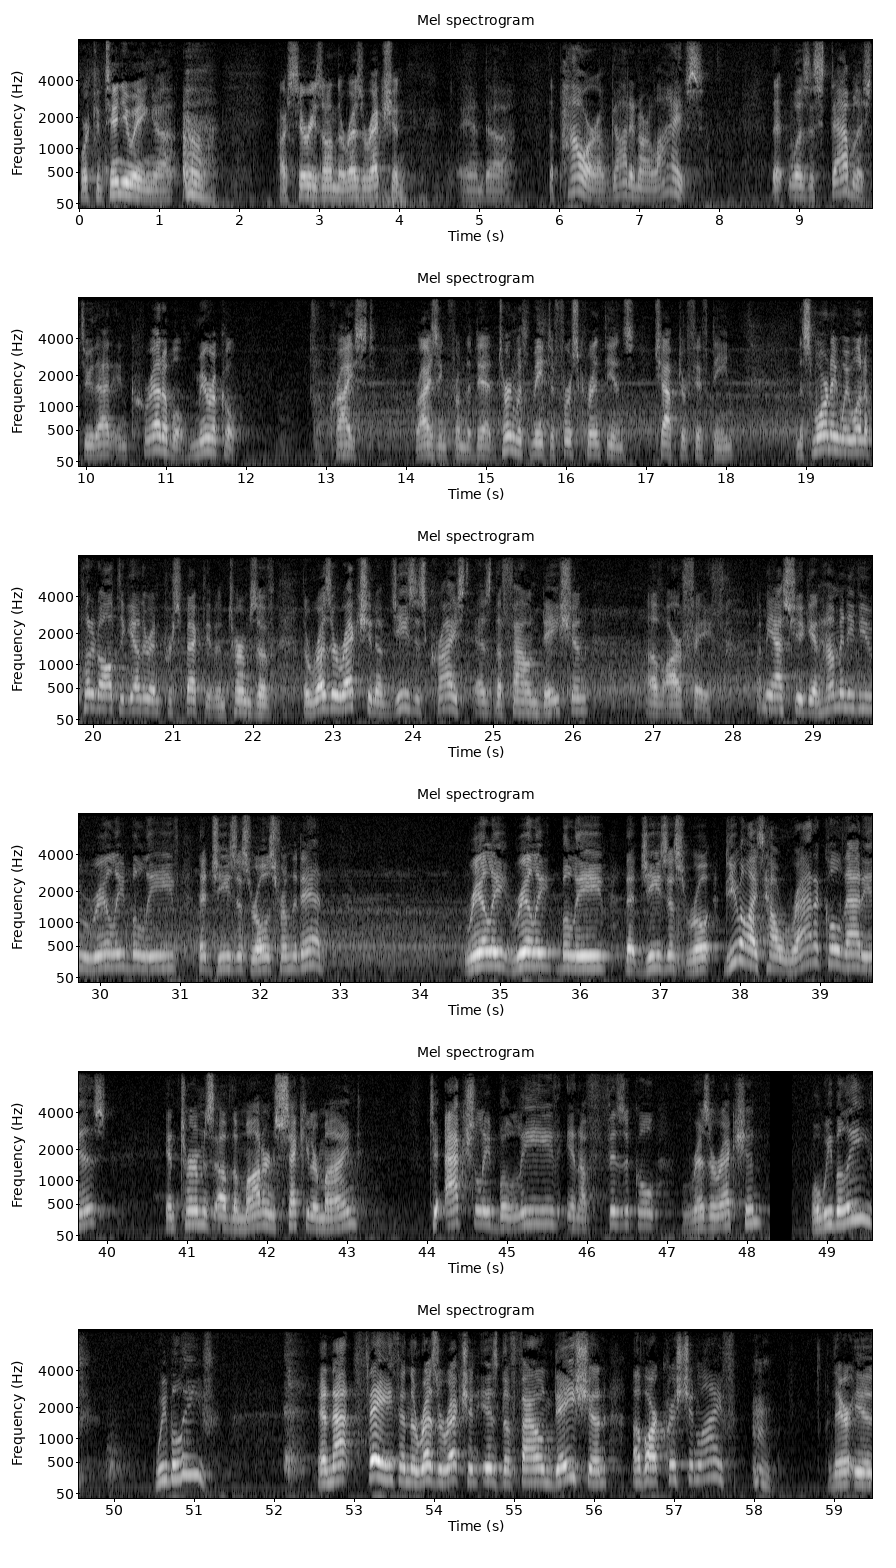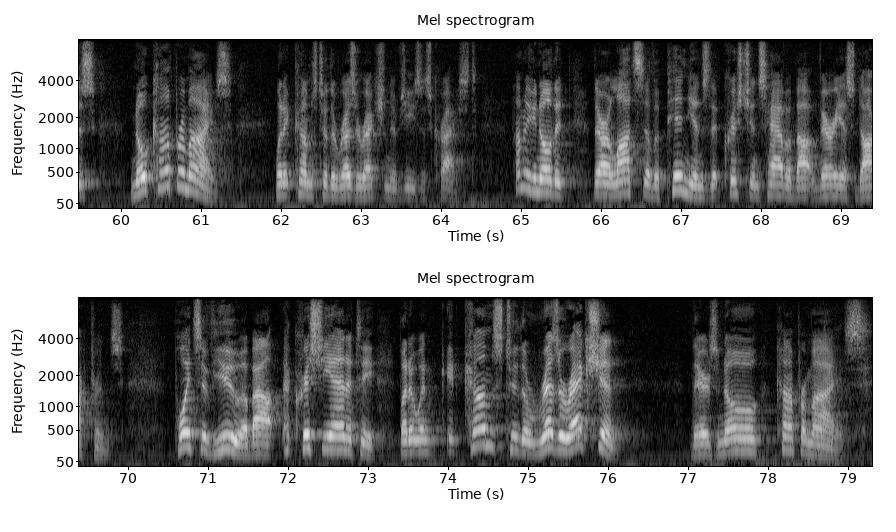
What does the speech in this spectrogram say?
We're continuing uh, our series on the resurrection and uh, the power of God in our lives that was established through that incredible miracle of Christ rising from the dead. Turn with me to 1 Corinthians chapter 15. This morning we want to put it all together in perspective in terms of the resurrection of Jesus Christ as the foundation of our faith. Let me ask you again how many of you really believe that Jesus rose from the dead? Really, really believe that Jesus rose? Do you realize how radical that is in terms of the modern secular mind? To actually believe in a physical resurrection? Well, we believe. We believe. And that faith in the resurrection is the foundation of our Christian life. there is no compromise when it comes to the resurrection of Jesus Christ. How many of you know that there are lots of opinions that Christians have about various doctrines, points of view about Christianity, but when it comes to the resurrection, there's no compromise.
